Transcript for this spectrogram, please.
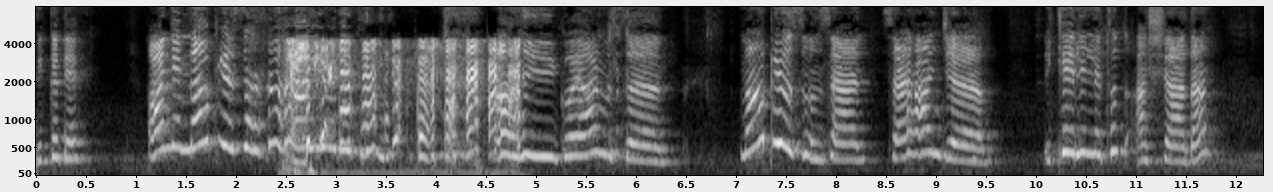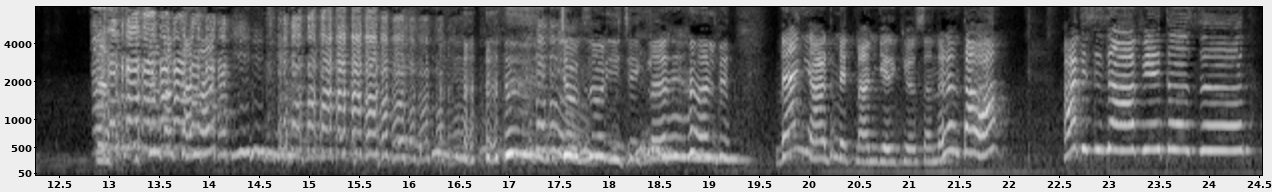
Dikkat et. Annem ne yapıyorsun? Ay koyar mısın? Ne yapıyorsun sen? Serhancığım. İki elinle tut aşağıdan. Heh, ısır bakalım. Çok zor yiyecekler. Ben yardım etmem gerekiyor sanırım. Tamam. Hadi size afiyet olsun.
